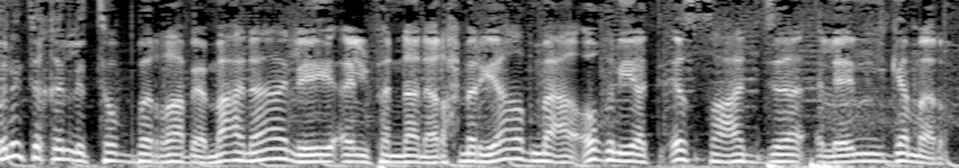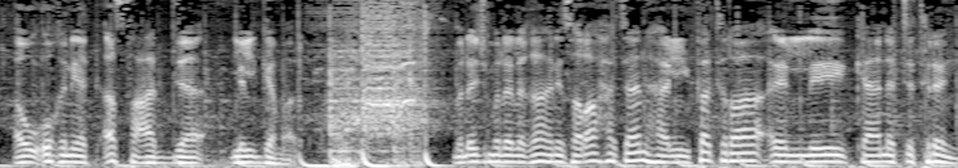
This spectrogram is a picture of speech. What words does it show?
وننتقل للتوب الرابع معنا للفنانة رحمة رياض مع أغنية إصعد للقمر أو أغنية أصعد للقمر. من أجمل الأغاني صراحة هالفترة اللي كانت ترند.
